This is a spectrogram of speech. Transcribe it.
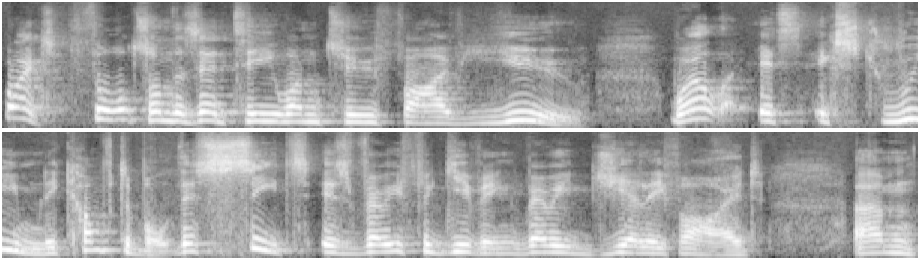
Right, thoughts on the ZT125U? Well, it's extremely comfortable. This seat is very forgiving, very jellified. Um,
